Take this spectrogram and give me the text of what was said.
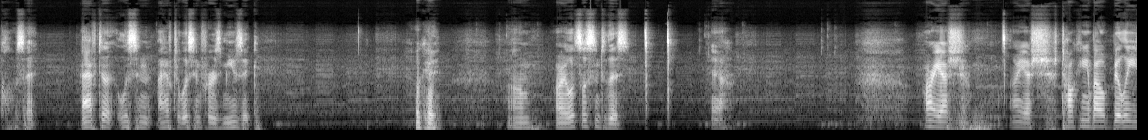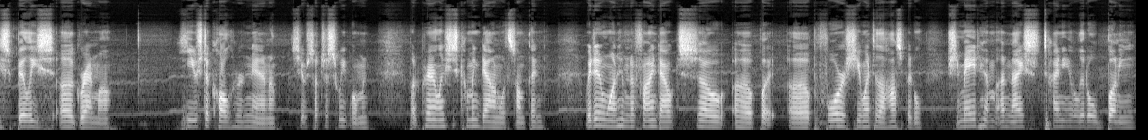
Close that. I have to listen. I have to listen for his music. Okay. Um. All right. Let's listen to this. Yeah. Aryash. Aryash. Talking about Billy's Billy's uh, grandma. He used to call her Nana. She was such a sweet woman, but apparently she's coming down with something. We didn't want him to find out, so uh, but uh, before she went to the hospital, she made him a nice tiny little bunny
